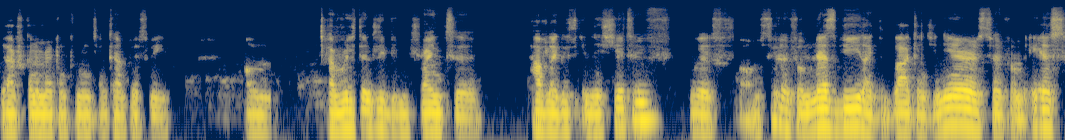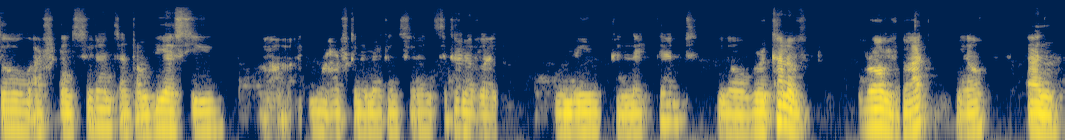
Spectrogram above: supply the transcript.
the african american community on campus we um have recently been trying to have like this initiative with um, students from NSBE, like the Black engineers, students from ASO, African students, and from BSU, uh, more African American students to kind of like remain connected. You know, we're kind of we're all we've got, you know, and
